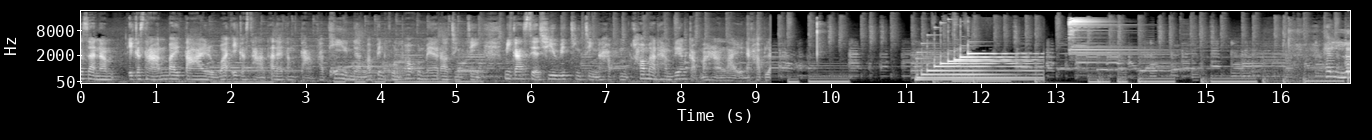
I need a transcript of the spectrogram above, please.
ก็จะนำเอกสารใบตายหรือว่าเอกสารอะไรต่างๆครับที่ยืนยันว่าเป็นคุณพ่อคุณแม่เราจริง ๆ มีการเสียชีวิตจริง ๆ นะครับ เข้ามาทำเรื่องกับมหาลัยนะครับและฮัลโหล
